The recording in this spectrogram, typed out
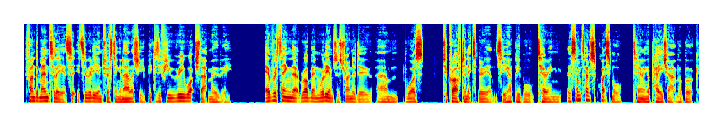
fundamentally, it's it's a really interesting analogy because if you rewatch that movie, everything that Robin Williams was trying to do um, was to craft an experience. He had people tearing, they're sometimes quite small, tearing a page out of a book.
